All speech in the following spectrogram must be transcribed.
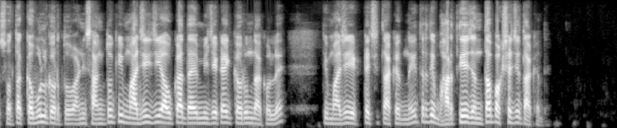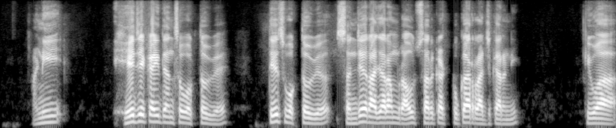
स्वतः कबूल करतो आणि सांगतो की माझी जी अवकात आहे मी जे काही करून दाखवलंय ती माझी एकट्याची ताकद नाही तर ती भारतीय जनता पक्षाची ताकद आहे आणि हे जे काही त्यांचं वक्तव्य आहे तेच वक्तव्य संजय राजाराम राऊत सारखा टुकार राजकारणी किंवा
